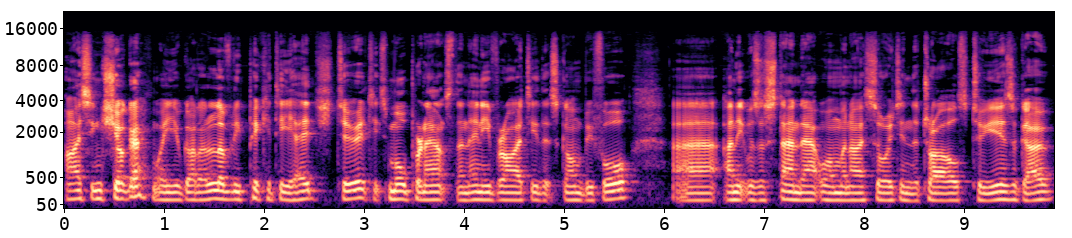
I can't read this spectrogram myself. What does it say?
icing sugar where you've got a lovely picotee edge to it. It's more pronounced than any variety that's gone before, uh, and it was a standout one when I saw it in the trials two years ago.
